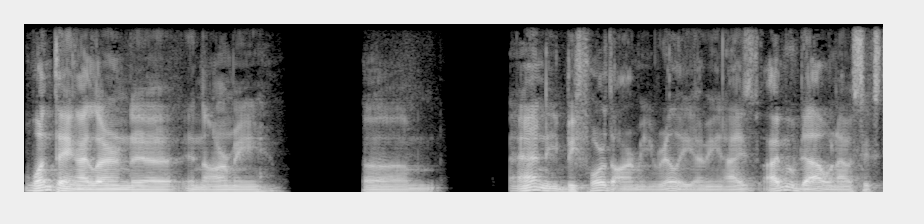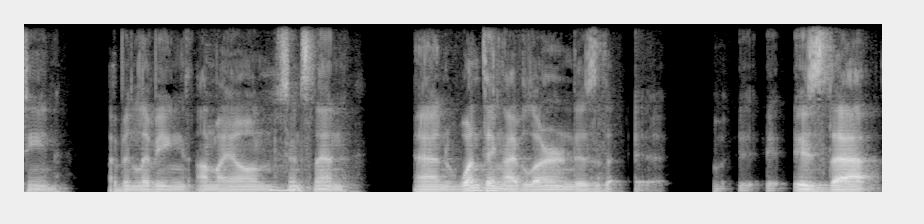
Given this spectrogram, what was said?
one thing i learned uh, in the army um, and before the army really i mean I, I moved out when i was 16 i've been living on my own Mhm. since then. And one thing i've learned is that, is that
